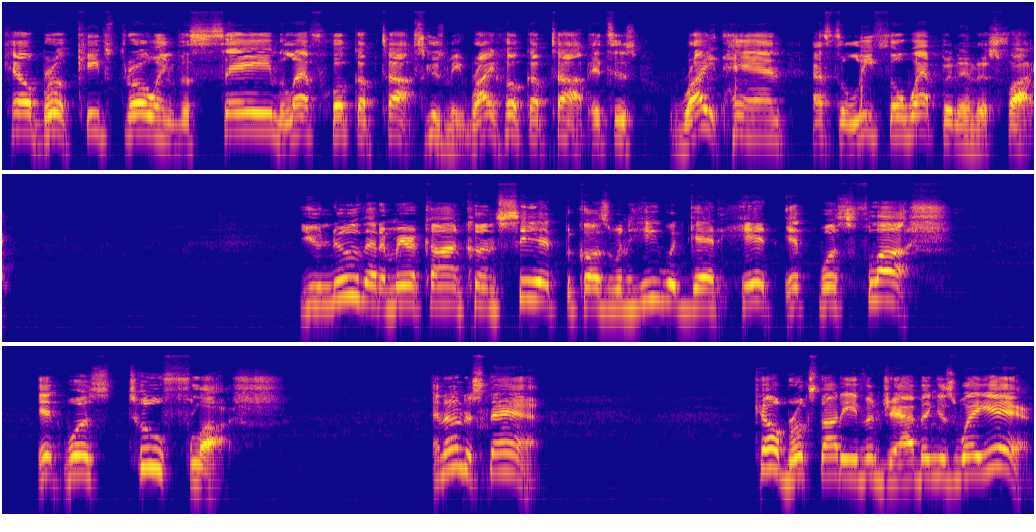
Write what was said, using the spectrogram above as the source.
Kell Brook keeps throwing the same left hook up top, excuse me, right hook up top. It's his right hand that's the lethal weapon in this fight. You knew that Amir Khan couldn't see it because when he would get hit, it was flush. It was too flush. And understand, Kell Brook's not even jabbing his way in.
